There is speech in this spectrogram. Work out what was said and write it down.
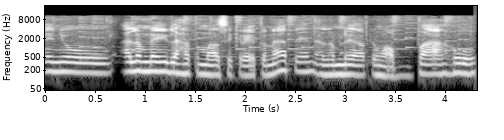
yan yung alam na yung lahat ng mga sekreto natin, alam na yung mga baho,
